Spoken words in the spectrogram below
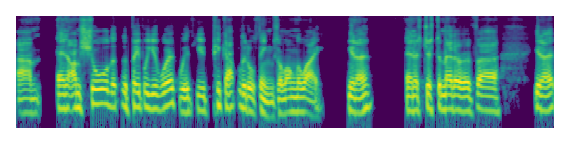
Um, and I'm sure that the people you work with, you pick up little things along the way, you know, and it's just a matter of, uh, you know,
